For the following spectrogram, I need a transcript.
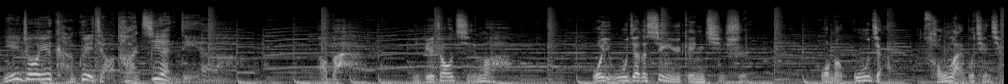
您终于肯跪脚踏见地了。老板，你别着急嘛，我以乌家的信誉给你起誓，我们乌家从来不欠钱，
